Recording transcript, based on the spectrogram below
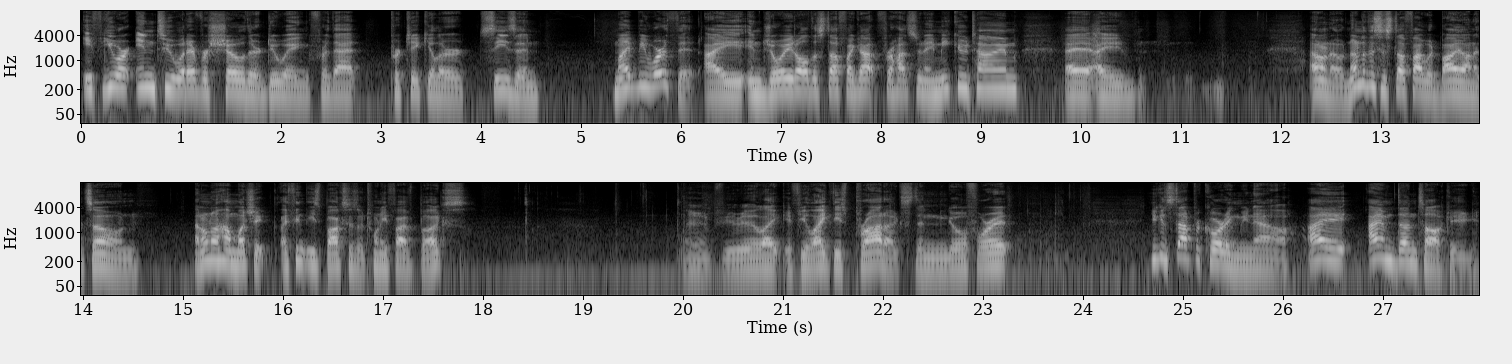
if you are into whatever show they're doing for that particular season, might be worth it. I enjoyed all the stuff I got for Hatsune Miku time. I, I, I don't know. None of this is stuff I would buy on its own. I don't know how much it. I think these boxes are twenty five bucks. If you really like, if you like these products, then go for it. You can stop recording me now. I I am done talking.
